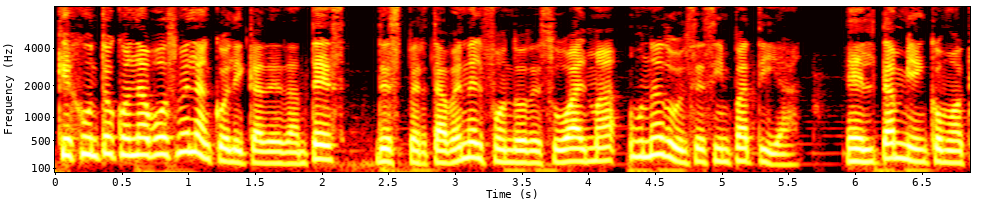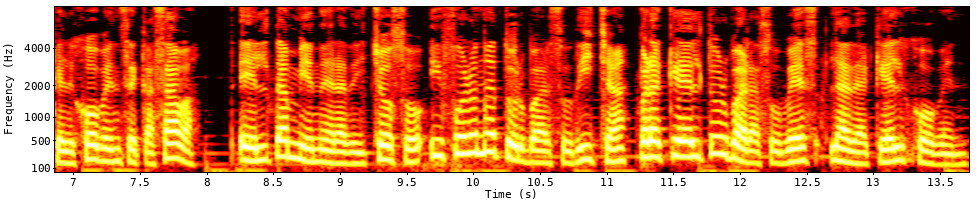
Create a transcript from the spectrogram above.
que junto con la voz melancólica de Dantes, despertaba en el fondo de su alma una dulce simpatía. Él también como aquel joven se casaba. Él también era dichoso y fueron a turbar su dicha para que él turbara a su vez la de aquel joven.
